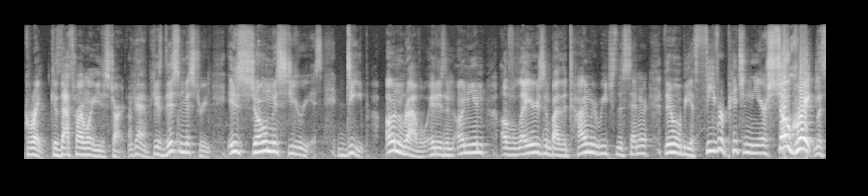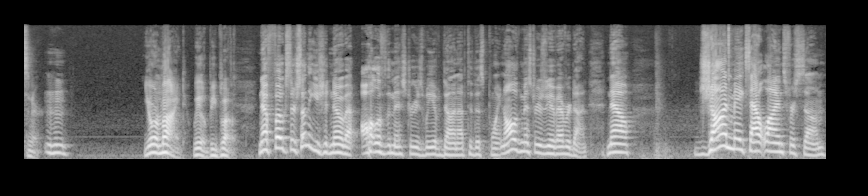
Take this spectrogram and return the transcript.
great, because that's where I want you to start. Okay. Because this mystery is so mysterious, deep, unravel. It is an onion of layers, and by the time we reach the center, there will be a fever pitch in the air so great, listener. Mm-hmm. Your mind will be blown. Now, folks, there's something you should know about all of the mysteries we have done up to this point, and all of the mysteries we have ever done. Now, John makes outlines for some.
